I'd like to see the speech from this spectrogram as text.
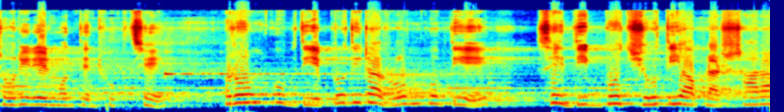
শরীরের মধ্যে ঢুকছে। রোমকূপ দিয়ে, প্রতিটা রোমকূপ দিয়ে সেই দিব্য জ্যোতি আপনার সারা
